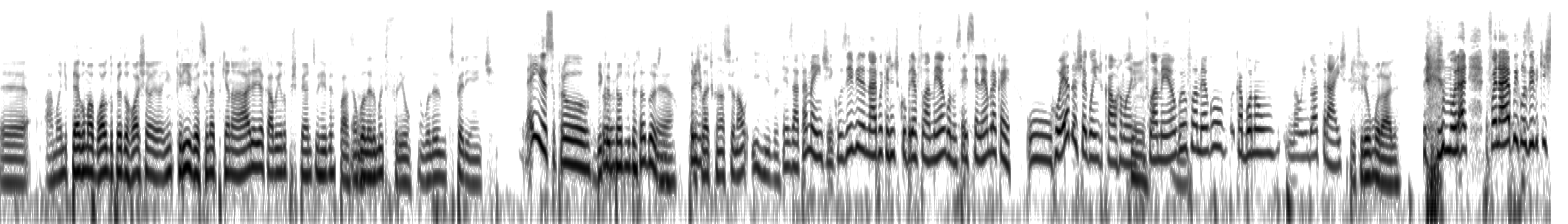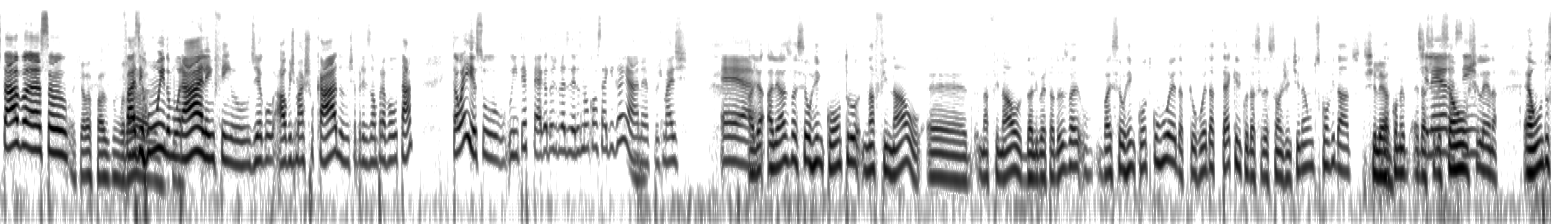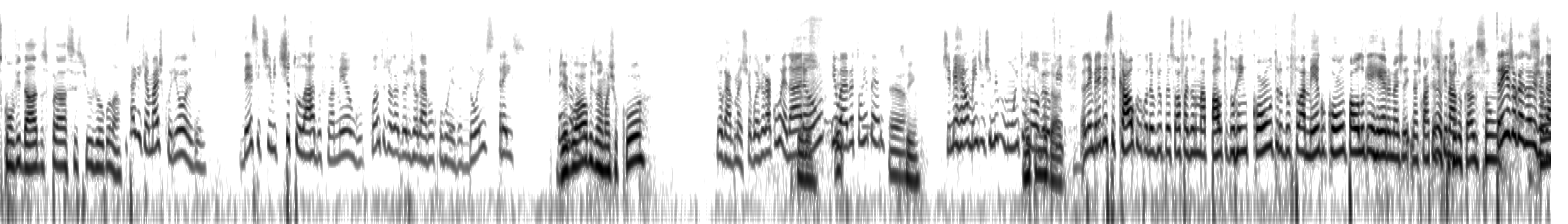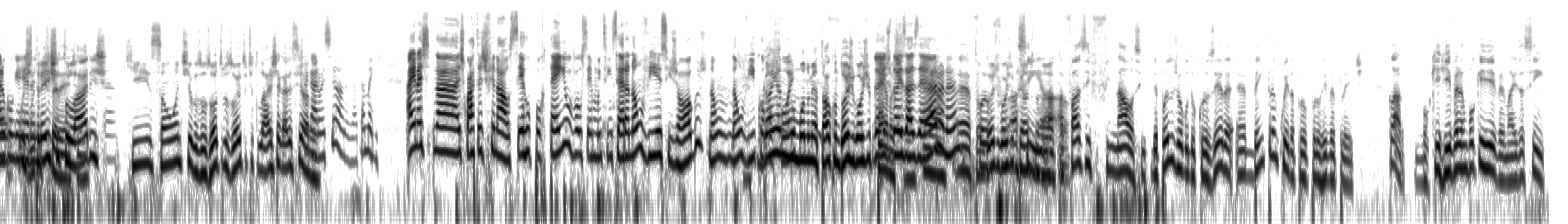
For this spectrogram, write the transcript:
É, Armani pega uma bola do Pedro Rocha incrível assim na pequena área e acaba indo pros pênaltis e o River passa. É um né? goleiro muito frio, é um goleiro muito experiente. É isso pro, pro- Bicampeão do Libertadores, É, né? Pro- Atlético Nacional e River. Exatamente. Inclusive, na época que a gente cobria Flamengo, não sei se você lembra, Caí, o Rueda chegou a indicar o Armani Sim. pro Flamengo e o Flamengo acabou não, não indo atrás. Preferiu o Muralha. Muralha. Foi na época, inclusive, que estava essa Aquela fase do Muralha. fase ruim do. Muralha, enfim, o Diego Alves machucado, não tinha previsão para voltar. Então é isso, o- o Inter pega dois brasileiros e não consegue ganhar, né? Para os mais. É, Ali- aliás, vai ser o reencontro na final, é, na final da Libertadores vai, vai ser o reencontro com o Rueda, porque o Rueda, técnico da seleção argentina, é um dos convidados. Da, Chileno. come- é da Chilena, seleção sim. chilena. É um dos convidados para assistir o jogo lá. E sabe o que é mais curioso? Desse time titular do Flamengo, quantos jogadores jogavam com o Rueda? Dois, três. Três Diego jogadores. Alves, mas machucou. Jogava, mas chegou a jogar com o Rueda, Chegou. Arão e o Everton Ribeiro. É. Sim. O time é realmente um time muito, Muito novo. Eu, vi- eu lembrei desse cálculo quando eu vi o pessoal fazendo uma pauta do reencontro do Flamengo com o Paulo Guerreiro nas, nas quartas É, de final. no caso são Três jogadores são jogaram com o Guerreiro. Os três né? titulares É. que são antigos. Os outros oito titulares chegaram esse ano. Chegaram esse ano, exatamente. Aí nas, nas quartas de final, Cerro Portenho, vou ser muito sincera, não vi esses jogos, não, não vi como Ganha foi. no Monumental com dois gols de Ganha de pênalti. 2 a né? 0 É, né? É, São foi, dois gols de pênalti assim, no a, a fase final, assim, depois do jogo do Cruzeiro, é bem tranquila pro, pro River Plate. Claro, Boca River é um Boca River, mas assim,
